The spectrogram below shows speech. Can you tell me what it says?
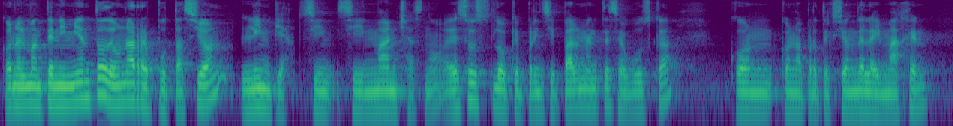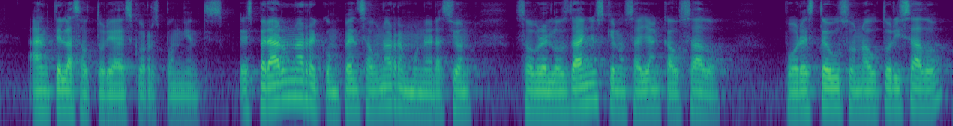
con el mantenimiento de una reputación limpia, sin, sin manchas, ¿no? Eso es lo que principalmente se busca con, la protección de la imagen ante las autoridades correspondientes. Esperar una recompensa, una remuneración sobre los daños que nos hayan causado por este uso no autorizado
